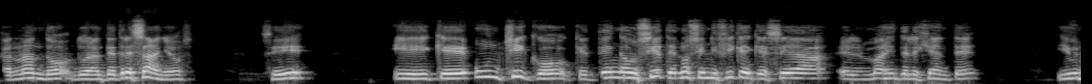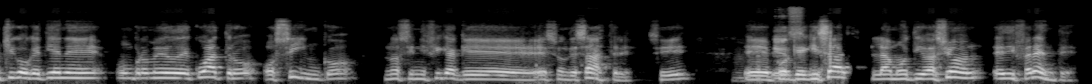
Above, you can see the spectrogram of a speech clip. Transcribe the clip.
Fernando, durante tres años, ¿sí? Y que un chico que tenga un 7 no significa que sea el más inteligente, y un chico que tiene un promedio de 4 o 5 no significa que es un desastre, ¿sí? Eh, porque quizás la motivación es diferente.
